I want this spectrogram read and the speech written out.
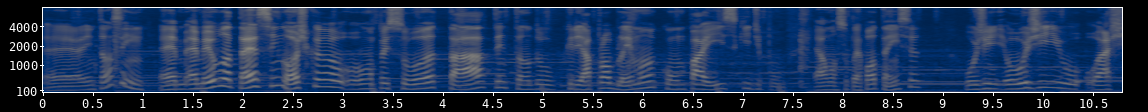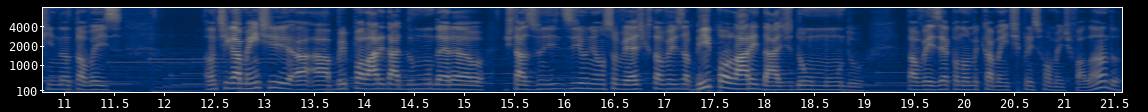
É, então, assim, é, é meio até sem lógica uma pessoa tá tentando criar problema com um país que, tipo, é uma superpotência. Hoje, hoje a China talvez. Antigamente a, a bipolaridade do mundo era Estados Unidos e União Soviética. Talvez a bipolaridade do mundo, talvez economicamente principalmente falando,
